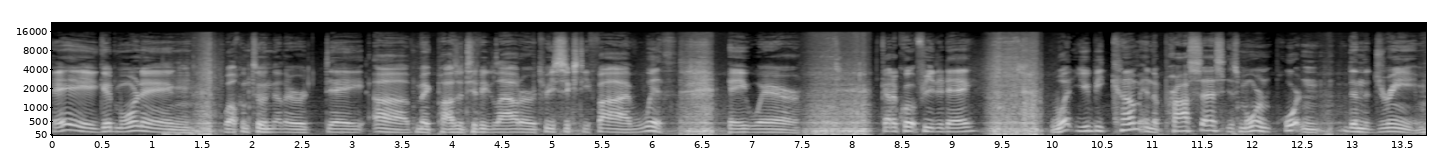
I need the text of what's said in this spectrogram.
Hey, good morning. Welcome to another day of Make Positivity Louder 365 with A. Ware. Got a quote for you today. What you become in the process is more important than the dream.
